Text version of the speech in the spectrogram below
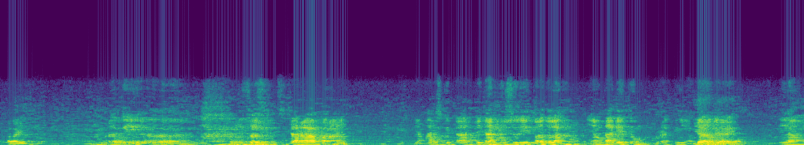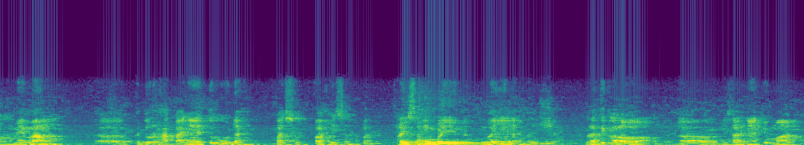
Apa lagi? Berarti nusus secara apa? Yang harus kita artikan nusus itu adalah yang tadi itu berarti yang Iya, iya, iya. yang memang eh, kedurhakannya itu udah pasuk fahisah apa? Aisyah membayin. Mubayyinah. Berarti kalau eh, misalnya cuma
